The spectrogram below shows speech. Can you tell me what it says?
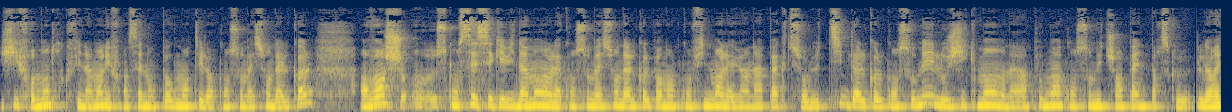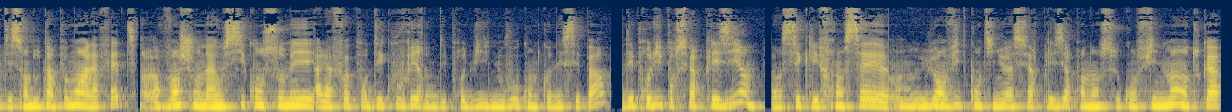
Les chiffres montrent que finalement les Français n'ont pas augmenté leur consommation d'alcool. En revanche, ce qu'on sait, c'est qu'évidemment la consommation d'alcool pendant le confinement, a eu un impact sur le type d'alcool consommé. Logiquement, on a un peu moins consommé de champagne parce que l'heure était sans doute un peu moins à la fête. En revanche, on a aussi consommé à la fois pour découvrir donc des produits nouveaux qu'on ne connaissait pas, des produits pour se faire plaisir. On sait que les Français ont eu envie de continuer à se faire plaisir pendant ce confinement. En tout cas,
